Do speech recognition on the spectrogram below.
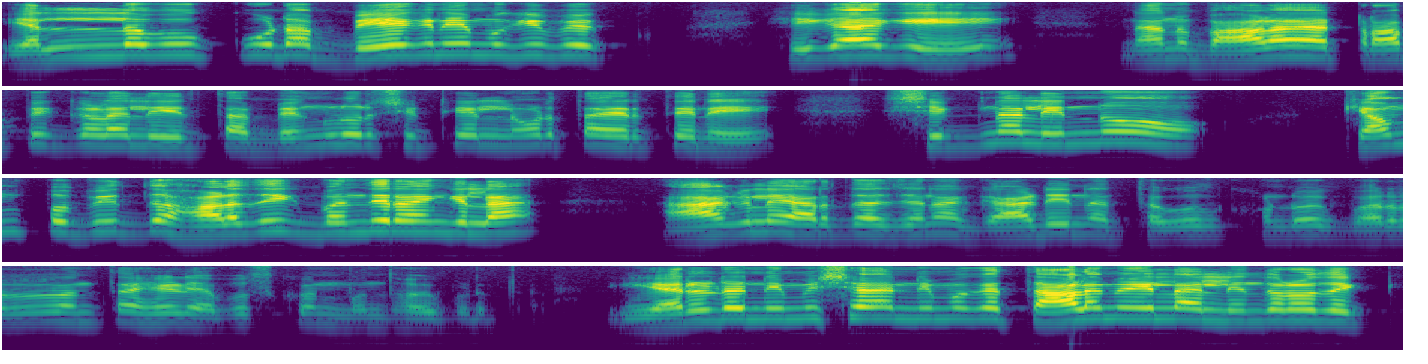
ಎಲ್ಲವೂ ಕೂಡ ಬೇಗನೆ ಮುಗಿಬೇಕು. ಹೀಗಾಗಿ ನಾನು ಭಾಳ ಟ್ರಾಫಿಕ್ಗಳಲ್ಲಿ ಇಂಥ ಬೆಂಗಳೂರು ಸಿಟಿಯಲ್ಲಿ ನೋಡ್ತಾ ಇರ್ತೀನಿ. ಸಿಗ್ನಲ್ ಇನ್ನೂ ಕೆಂಪು ಬಿದ್ದು ಹಳದಿಗೆ ಬಂದಿರಂಗಿಲ್ಲ. ಆಗಲೇ ಅರ್ಧ ಜನ ಗಾಡಿನ ತೆಗೆದುಕೊಂಡು ಹೋಗಿ ಬರ್ರಂತ ಹೇಳಿ ಎಬ್ಸ್ಕೊಂಡು ಮುಂದೆ ಹೋಗಿಬಿಡ್ತಾರೆ ಎರಡು ನಿಮಿಷ ನಿಮಗೆ ತಾಳ್ಮೆ ಇಲ್ಲ ಅಲ್ಲಿ ನಿಂದಿರೋದಕ್ಕೆ.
